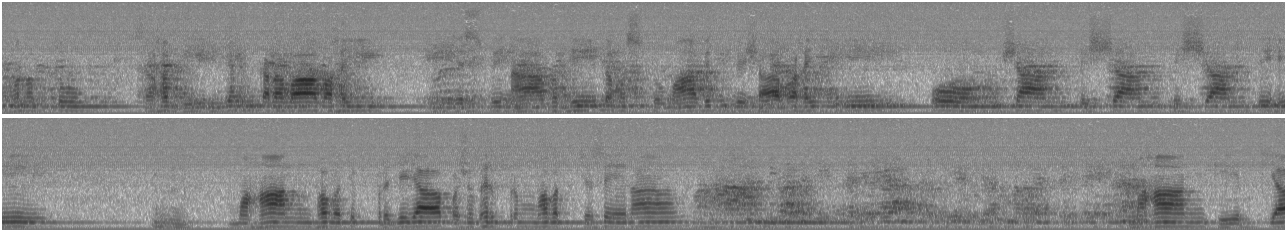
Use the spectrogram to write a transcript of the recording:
భునత్తు సహ వీర్యం కరవావహై తేజస్వినావధీతమస్తు మా విద్విషావహై ఓం శాంతి శాంతి శాంతి మహాన్ భవతి ప్రజయా పశుభిర్బ్రహ్మవర్చసేనా. మహాన్ కీర్త్యా.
